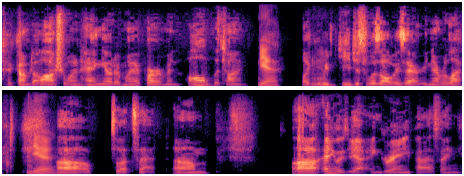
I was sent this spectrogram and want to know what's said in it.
to come to Oshawa and hang out at my apartment all the time. Yeah, Like Yeah. we, he just was always there. He never left. yeah, Uh, so that's that. Um, uh, anyways, yeah, and Granny passing,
